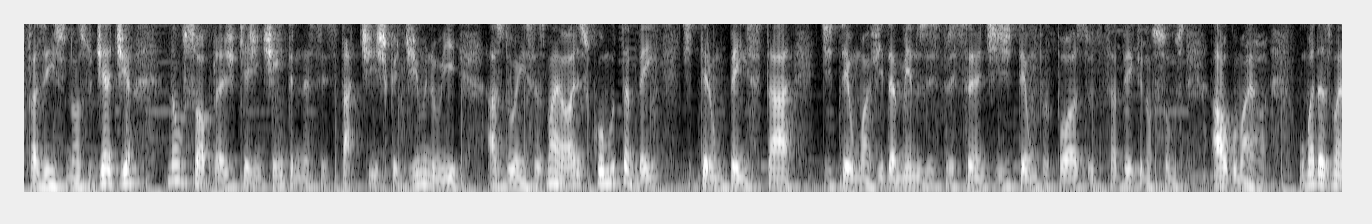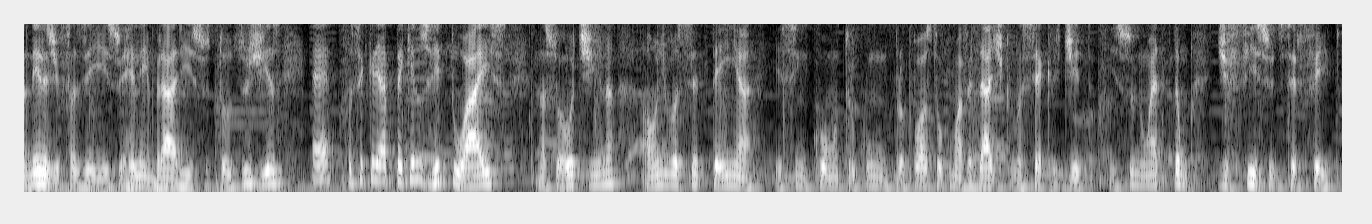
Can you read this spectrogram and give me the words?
fazer isso no nosso dia a dia, não só para que a gente entre nessa estatística de diminuir as doenças maiores, como também de ter um bem-estar, de ter uma vida menos estressante, de ter um propósito, de saber que nós somos algo maior. Uma das maneiras de fazer isso e relembrar isso todos os dias é você criar pequenos rituais na sua rotina, onde você tenha esse encontro com um propósito ou com uma verdade que você acredita. Isso não é tão difícil de ser feito.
